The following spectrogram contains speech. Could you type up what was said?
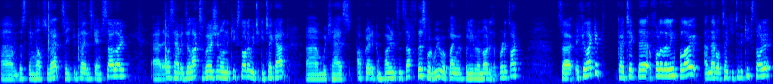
Um, this thing helps with that, so you can play this game solo. Uh, they also have a deluxe version on the Kickstarter, which you can check out, um, which has upgraded components and stuff. This, what we were playing with, believe it or not, is a prototype. So, if you like it, go check the follow the link below, and that'll take you to the Kickstarter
